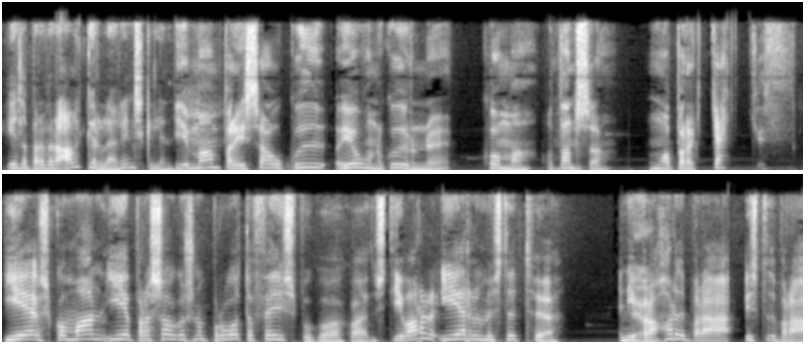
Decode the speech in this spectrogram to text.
Ég ætla bara að vera algjörlega reynskilinn. Ég man bara, ég sá Guð, Jóhannu Guðrunu koma og dansa. Hún var bara geggjuð. Ég, sko, mann, ég bara sá eitthvað svona brot á Facebook og eitthvað. Þú veist, ég, var, ég er alveg með stöð 2. En ég Já. bara horfði bara, ég stöði bara,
